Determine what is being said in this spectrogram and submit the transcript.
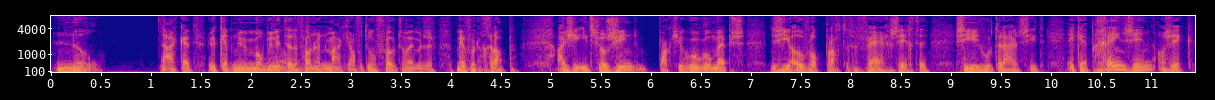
Nul. Nou, ik, heb, ik heb nu een mobiele telefoon en dan maak je af en toe een foto mee, maar dat is meer voor de grap. Als je iets wil zien, pak je Google Maps. Dan zie je overal prachtige vergezichten. Zie je hoe het eruit ziet. Ik heb geen zin als ik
